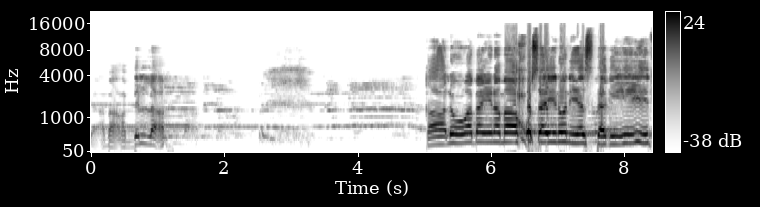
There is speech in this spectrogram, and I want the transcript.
يا أبا عبد الله. قالوا وبينما حسين يستغيث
